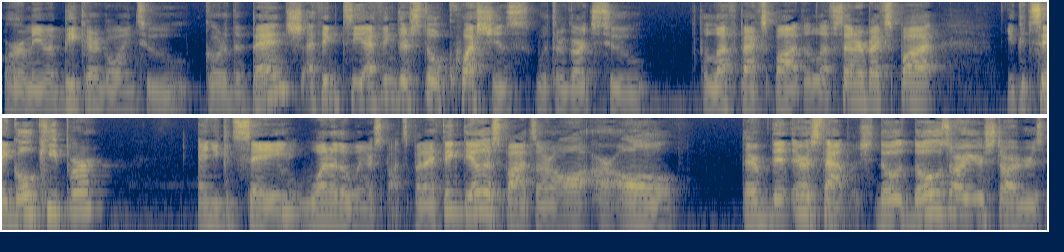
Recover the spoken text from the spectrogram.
or Aimé Mabika are going to go to the bench? I think see, I think there's still questions with regards to the left back spot, the left center back spot. You could say goalkeeper, and you could say one of the winger spots. But I think the other spots are all are all they're they're established. Those those are your starters,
